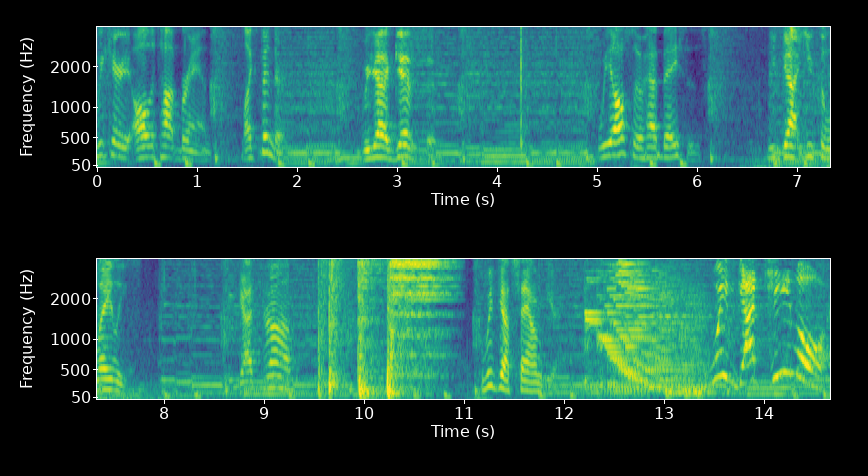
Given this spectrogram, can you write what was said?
We carry all the top brands, like Fender. We got Gibson. We also have basses. We've got ukuleles. We got drums. We've got sound gear. We've got keyboards!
